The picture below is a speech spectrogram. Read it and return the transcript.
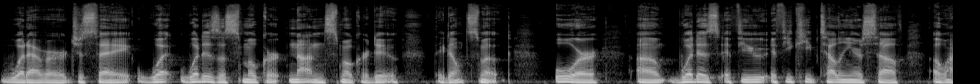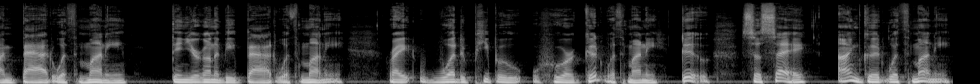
whatever," just say, "What what does a smoker non-smoker do? They don't smoke." Or um, what is if you if you keep telling yourself, "Oh, I'm bad with money," then you're going to be bad with money, right? What do people who are good with money do? So say, "I'm good with money,"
